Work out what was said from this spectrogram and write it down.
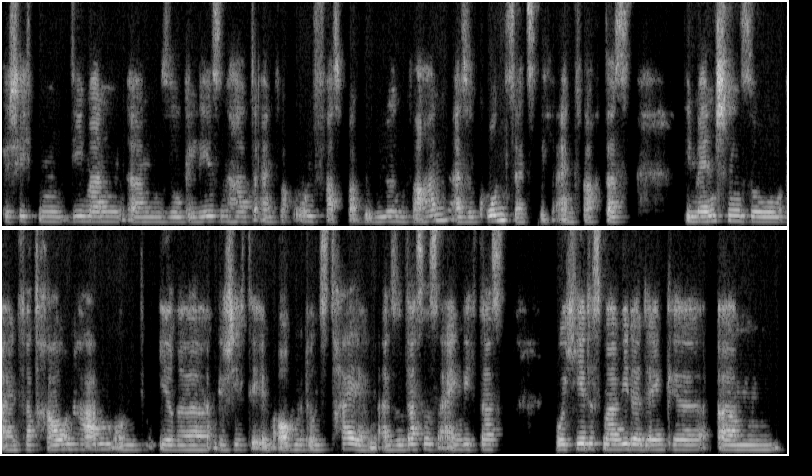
Geschichten, die man ähm, so gelesen hat, einfach unfassbar berührend waren. Also grundsätzlich einfach, dass die Menschen so ein Vertrauen haben und ihre Geschichte eben auch mit uns teilen. Also das ist eigentlich das, wo ich jedes Mal wieder denke, ähm,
